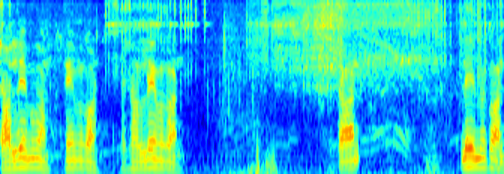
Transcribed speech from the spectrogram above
จอนเล่นไปก่อน เล่นไปก่อนไปจอนเล่นไปก่อนจอนเล่นไปก่อน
